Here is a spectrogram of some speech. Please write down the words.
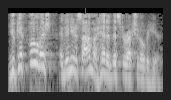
You get foolish and then you decide, I'm going to head in this direction over here.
